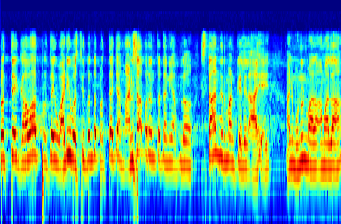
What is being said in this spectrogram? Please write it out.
प्रत्येक गावात प्रत्येक वाडी वस्तीपर्यंत प्रत्येकाच्या माणसापर्यंत त्यांनी आपलं स्थान निर्माण केलेलं आहे. आणि म्हणून मला आम्हाला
